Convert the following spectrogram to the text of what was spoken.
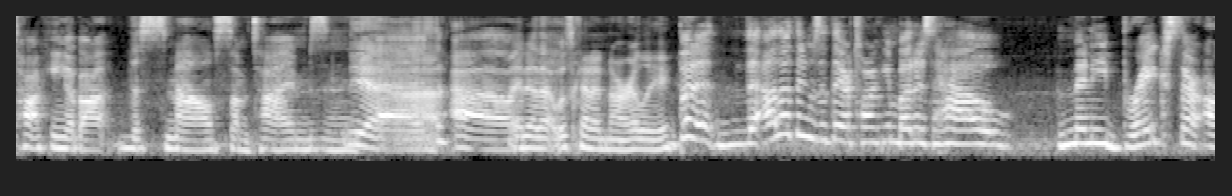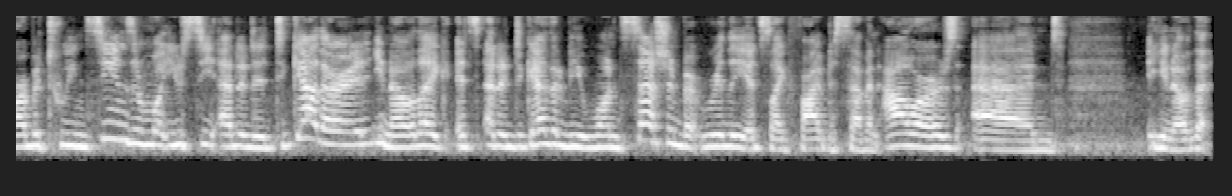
talking about the smell sometimes, and Yeah. and, I um, know that was kind of gnarly. but it, the other things that they're talking about is how many breaks there are between scenes and what you see edited together. You know, like it's edited together to be one session, but really it's like five to seven hours and you know that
